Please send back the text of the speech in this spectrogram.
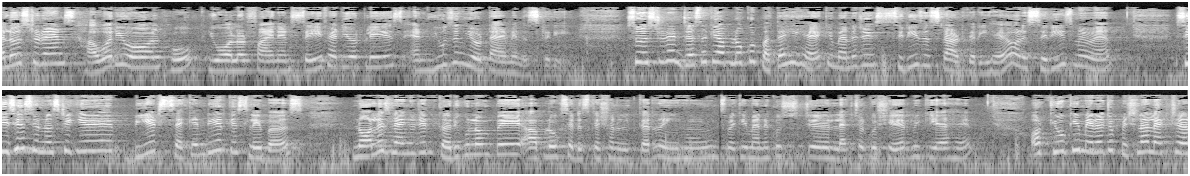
Hello students, how are you all? Hope you all are fine and safe at your place and using your time in study. So so, student जैसा कि आप लोग को पता ही है कि मैंने जो एक सीरीज़ स्टार्ट करी है और इस सीरीज़ में मैं सीसीएस यूनिवर्सिटी के बीएड सेकेंड ईयर के syllabus knowledge language and curriculum पे आप लोग से डिस्कशन कर रही हूँ, जिसमें कि मैंने कुछ लेक्चर को शेयर भी किया है। और क्योंकि मेरा जो पिछला लेक्चर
